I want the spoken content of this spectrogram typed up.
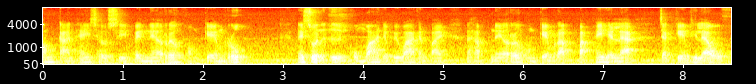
ต้องการให้เชลซีเป็นในเรื่องของเกมรุก ในส่วนอื่นผมว่าเดี๋ยวไปว่ากันไปนะครับในเรื่องของเกมรับปรับให้เห็นแล้ว จากเกมที่แล้วโอ้โห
